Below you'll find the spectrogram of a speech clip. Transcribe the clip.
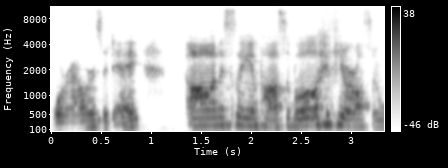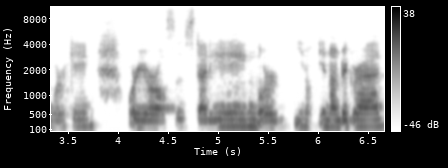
four hours a day honestly impossible if you're also working or you're also studying or you know in undergrad.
